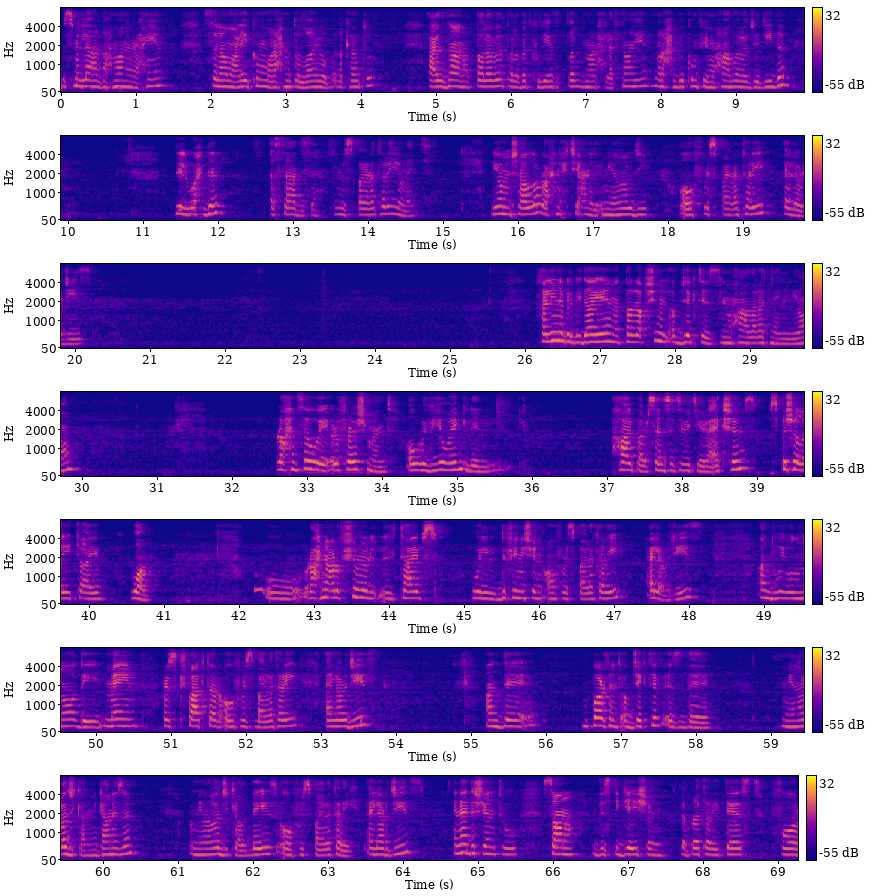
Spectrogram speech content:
بسم الله الرحمن الرحيم السلام عليكم ورحمة الله وبركاته أعزائنا الطلبة طلبة كلية الطب المرحلة الثانية نرحب بكم في محاضرة جديدة للوحدة السادسة Respiratory Unit. اليوم إن شاء الله راح نحكي عن الإميونولوجي of Respiratory Allergies. خلينا بالبداية نتطرق شنو الأوبجكتيفز لمحاضرتنا لليوم راح نسوي refreshment أو reviewing لل hypersensitivity reactions especially type 1 وراح نعرف شنو التايبس وال definition of respiratory allergies and we will know the main risk factor of respiratory allergies and the important objective is the immunological mechanism, immunological base of respiratory allergies, in addition to some investigation laboratory test for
